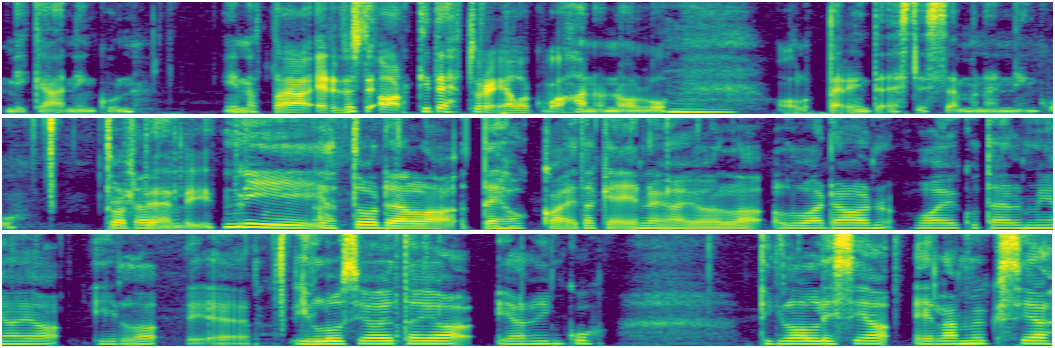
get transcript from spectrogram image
mikä niin kuin innoittaa. Ja erityisesti arkkitehtuurielokuvahan on ollut, mm. ollut perinteisesti semmoinen niin kuin todella, Niin, ja todella tehokkaita keinoja, joilla luodaan vaikutelmia ja illo, illusioita ja, ja niin kuin tilallisia elämyksiä.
